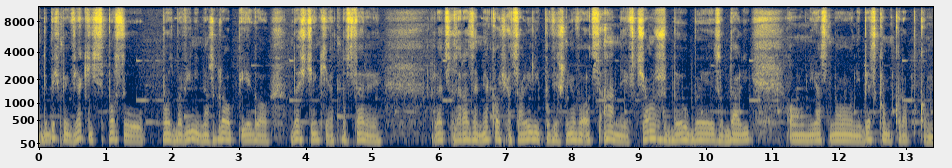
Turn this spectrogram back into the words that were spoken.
Gdybyśmy w jakiś sposób pozbawili nasz glob i jego dość cienkiej atmosfery, lecz zarazem jakoś ocalili powierzchniowe oceany, wciąż byłby z oddali on jasno niebieską kropką.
